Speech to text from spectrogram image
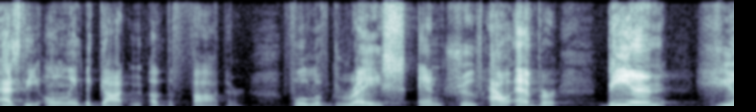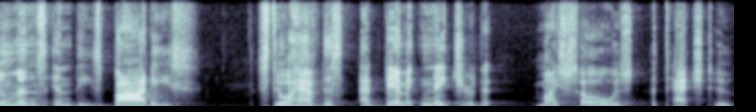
as the only begotten of the Father, full of grace and truth. However, being humans in these bodies, still have this Adamic nature that my soul is attached to.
